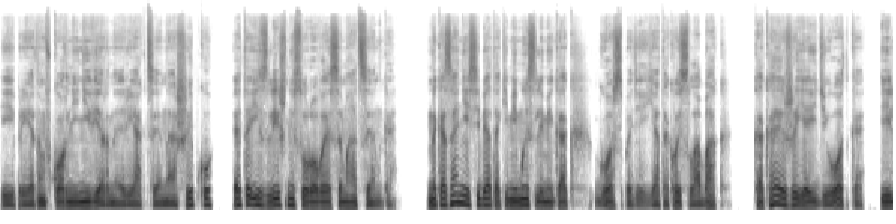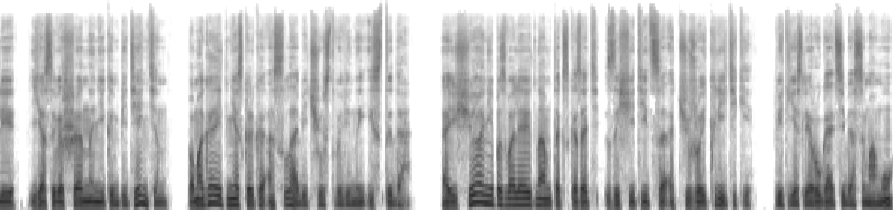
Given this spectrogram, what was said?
и при этом в корне неверная реакция на ошибку — это излишне суровая самооценка. Наказание себя такими мыслями, как «Господи, я такой слабак», «Какая же я идиотка» или «Я совершенно некомпетентен» помогает несколько ослабить чувство вины и стыда. А еще они позволяют нам, так сказать, защититься от чужой критики, ведь если ругать себя самому,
